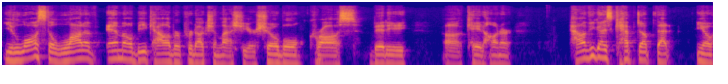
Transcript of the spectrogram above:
You lost a lot of MLB caliber production last year: Schobel, Cross, Biddy, uh, Cade Hunter. How have you guys kept up that you know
